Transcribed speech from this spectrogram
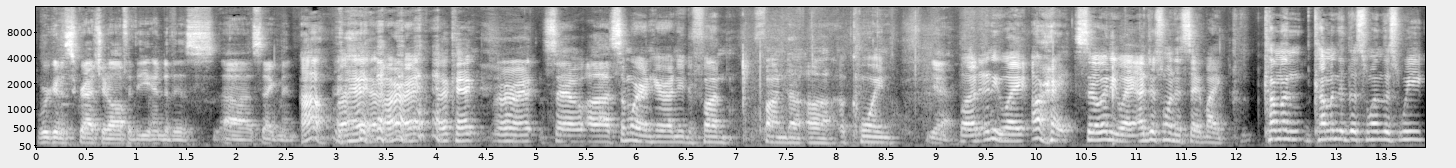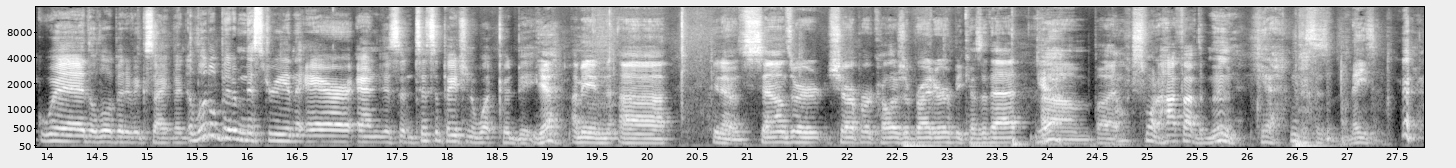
we're going to scratch it off at the end of this uh, segment. Oh, well, hey, all right, okay, all right. So uh, somewhere in here, I need to fund fund a, uh, a coin. Yeah. But anyway, all right. So anyway, I just wanted to say, Mike, coming coming to this one this week with a little bit of excitement, a little bit of mystery in the air, and just anticipation of what could be. Yeah, I mean, uh, you know, sounds are sharper, colors are brighter because of that. Yeah. Um, but I just want to high five the moon. yeah, this is amazing.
